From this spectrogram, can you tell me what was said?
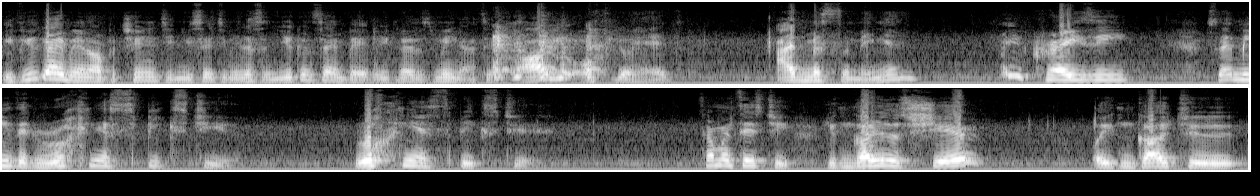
if you gave me an opportunity and you said to me, listen, you can stay in bed or you can go to this minyan, I'd say, are you off your head? I'd miss the minyan. Are you crazy? So that means that Ruchnia speaks to you. Ruchnia speaks to you. Someone says to you, you can go to this share, or you can go to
